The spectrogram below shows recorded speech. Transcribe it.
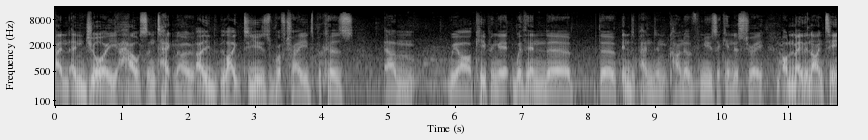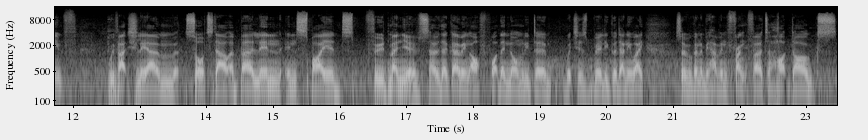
and enjoy house and techno. I like to use rough trades because um, we are keeping it within the, the independent kind of music industry. On May the 19th, we've actually um, sorted out a Berlin-inspired food menu. So they're going off what they normally do, which is really good anyway. So we're going to be having Frankfurter hot dogs,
